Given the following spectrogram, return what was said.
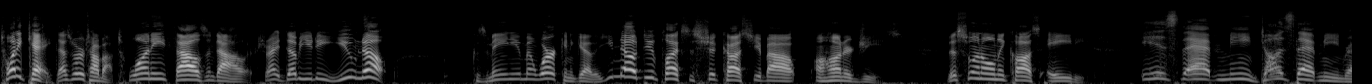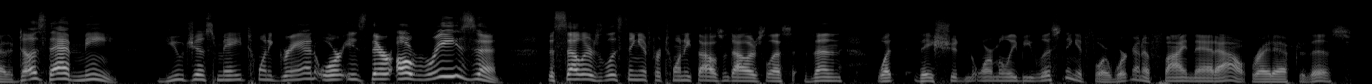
20K. That's what we're talking about. $20,000, right? WD, you know because me and you've been working together. You know duplexes should cost you about 100 G's. This one only costs 80. Is that mean? Does that mean, rather, does that mean you just made 20 grand? Or is there a reason the seller's listing it for $20,000 less than what they should normally be listing it for? We're going to find that out right after this.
